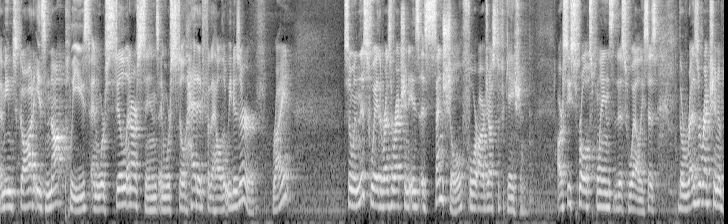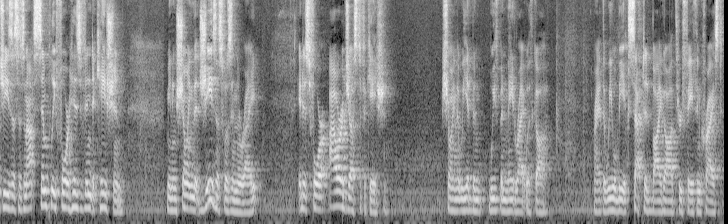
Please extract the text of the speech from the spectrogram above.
That means God is not pleased and we're still in our sins and we're still headed for the hell that we deserve, right? So, in this way, the resurrection is essential for our justification. R.C. Sproul explains this well. He says, The resurrection of Jesus is not simply for his vindication, meaning showing that Jesus was in the right, it is for our justification, showing that we had been, we've been made right with God, right? That we will be accepted by God through faith in Christ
